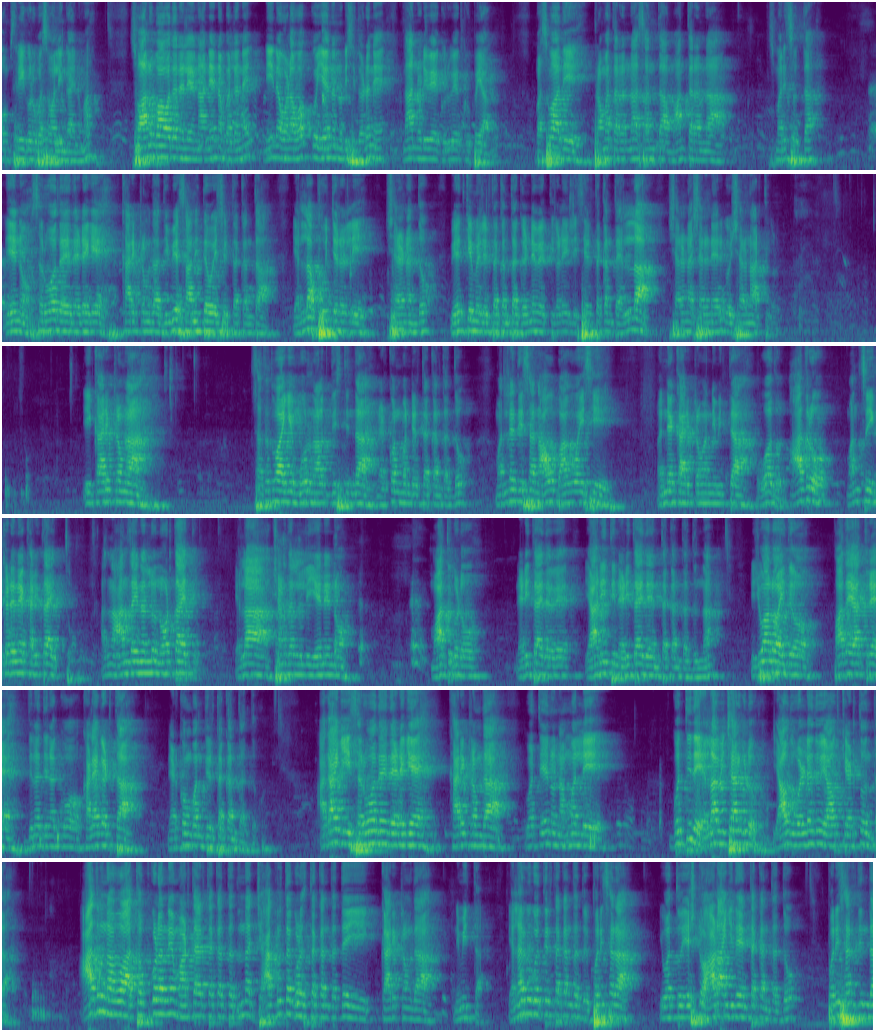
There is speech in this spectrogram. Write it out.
ಓಂ ಶ್ರೀ ಗುರು ಬಸವಲಿಂಗಾಯ ನಮ. ಸ್ವಾನುಭಾವದ ನೆಲೆ ನಾನೇನ ಬಲ್ಲನೆ ನೀನ ಒಳ ಒಕ್ಕು ಏನ ನುಡಿಸಿದೊಡನೆ ನಾನು ನುಡಿವೆ ಗುರುವೆ ಕೃಪೆಯಾಗು ಬಸವಾದಿ ಪ್ರಮತರನ್ನ, ಸಂತ ಮಾಂತರನ್ನ ಸ್ಮರಿಸುತ್ತಾ ಏನು ಸರ್ವೋದಯದೆಡೆಗೆ ಕಾರ್ಯಕ್ರಮದ ದಿವ್ಯ ಸಾನ್ನಿಧ್ಯ ವಹಿಸಿರ್ತಕ್ಕಂಥ ಎಲ್ಲ ಪೂಜ್ಯರಲ್ಲಿ ಶರಣಂದು, ವೇದಿಕೆ ಮೇಲಿರ್ತಕ್ಕಂಥ ಗಣ್ಯ ವ್ಯಕ್ತಿಗಳೇ ಇಲ್ಲಿ ಸೇರ್ತಕ್ಕಂಥ ಎಲ್ಲ ಶರಣ ಶರಣೆಯರಿಗೂ ಶರಣಾರ್ಥಿಗಳು. ಈ ಕಾರ್ಯಕ್ರಮ ಸತತವಾಗಿ ಮೂರು ನಾಲ್ಕು ದಿವಸದಿಂದ ನಡ್ಕೊಂಡು ಬಂದಿರತಕ್ಕಂಥದ್ದು. ಮೊದಲನೇ ದಿವಸ ನಾವು ಭಾಗವಹಿಸಿ ಅನ್ಯ ಕಾರ್ಯಕ್ರಮ ನಿಮಿತ್ತ ಓದು. ಆದರೂ ಮನಸ್ಸು ಈ ಕಡೆನೇ ಕರಿತಾ ಇತ್ತು. ಅದನ್ನು ಆನ್ಲೈನಲ್ಲೂ ನೋಡ್ತಾ ಇದ್ದೆ ಎಲ್ಲ ಕ್ಷಣದಲ್ಲಿ ಏನೇನು ಮಾತುಗಳು ನಡೀತಾ ಇದ್ದಾವೆ, ಯಾವ ರೀತಿ ನಡೀತಾ ಇದೆ ಅಂತಕ್ಕಂಥದ್ದನ್ನು ನಿಜವಾಗ್ಲೂ ಇದು ಪಾದಯಾತ್ರೆ ದಿನ ದಿನಕ್ಕೂ ಕಳೆಗಟ್ತಾ ನಡ್ಕೊಂಡು ಬಂದಿರತಕ್ಕಂಥದ್ದು. ಹಾಗಾಗಿ ಸರ್ವೋದಯದೆಡೆಗೆ ಕಾರ್ಯಕ್ರಮದ ಇವತ್ತೇನು ನಮ್ಮಲ್ಲಿ ಗೊತ್ತಿದೆ ಎಲ್ಲ ವಿಚಾರಗಳು, ಯಾವುದು ಒಳ್ಳೆಯದು ಯಾವುದು ಕೆಡ್ತು ಅಂತ. ಆದರೂ ನಾವು ಆ ತಪ್ಪುಗಳನ್ನೇ ಮಾಡ್ತಾ ಇರ್ತಕ್ಕಂಥದ್ದನ್ನ ಜಾಗೃತಗೊಳಿಸ್ತಕ್ಕಂಥದ್ದೇ ಈ ಕಾರ್ಯಕ್ರಮದ ನಿಮಿತ್ತ. ಎಲ್ಲರಿಗೂ ಗೊತ್ತಿರ್ತಕ್ಕಂಥದ್ದು ಪರಿಸರ ಇವತ್ತು ಎಷ್ಟು ಹಾಳಾಗಿದೆ ಅಂತಕ್ಕಂಥದ್ದು, ಪರಿಸರದಿಂದ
